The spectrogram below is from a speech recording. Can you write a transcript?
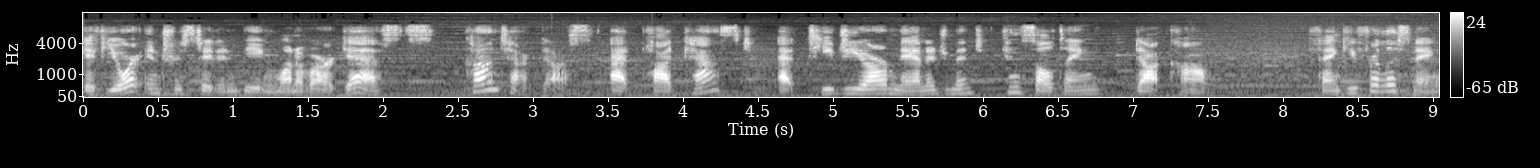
If you're interested in being one of our guests, contact us at podcast at tgrmanagementconsulting.com. Thank you for listening,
